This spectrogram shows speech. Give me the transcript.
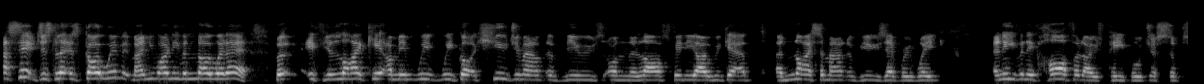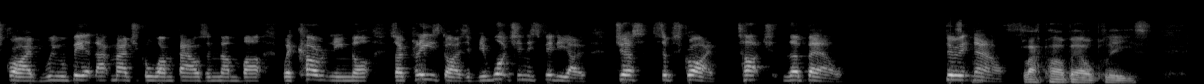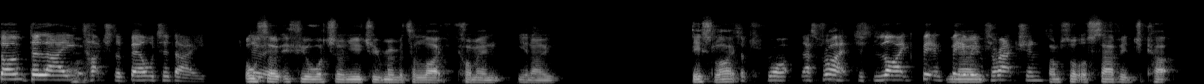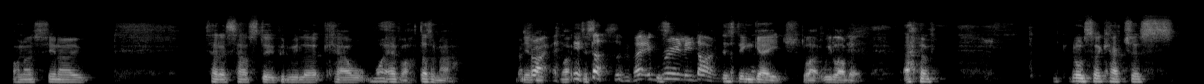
That's it. Just let us go with it, man. You won't even know we're there. But if you like it, I mean, we we've got a huge amount of views on the last video. We get a, a nice amount of views every week. And even if half of those people just subscribed, we will be at that magical 1,000 number. We're currently not. So please, guys, if you're watching this video, just subscribe, touch the bell. Do it now. Slap our bell, please. Don't delay. Oh. Touch the bell today. Do also, it. if you're watching on YouTube, remember to like, comment, you know, dislike. Subscribe. That's right. Just like, bit of, bit know, of interaction. Some sort of savage cut on us, you know. Tell us how stupid we look, how whatever. Doesn't matter. That's you know, right. Like, it just, doesn't. It just, really don't. Just engage. Like we love it. Um, you can also catch us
